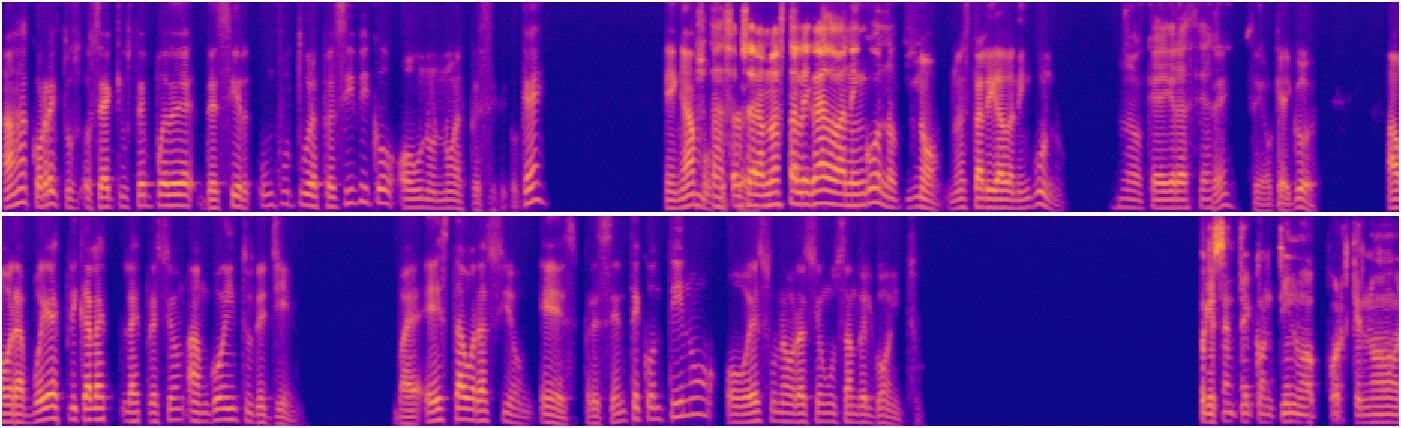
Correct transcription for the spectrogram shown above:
Ajá, correcto. O sea que usted puede decir un futuro específico o uno no específico, ¿ok? En O ambos se o puede. sea, no está ligado a ninguno. No, no está ligado a ninguno. Ok, gracias. ¿Sí? Sí, ok, good. Ahora voy a explicar la, la expresión I'm going to the gym. Vaya, ¿esta oración es presente continuo o es una oración usando el going to? Presente continuo porque no,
